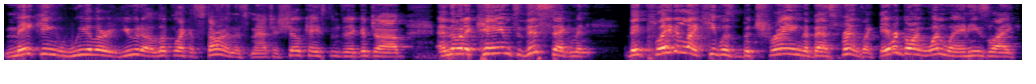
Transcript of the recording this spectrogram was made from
making Wheeler Yuta look like a star in this match. It showcased him, did a good job. And then when it came to this segment, they played it like he was betraying the best friends. Like they were going one way, and he's like,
